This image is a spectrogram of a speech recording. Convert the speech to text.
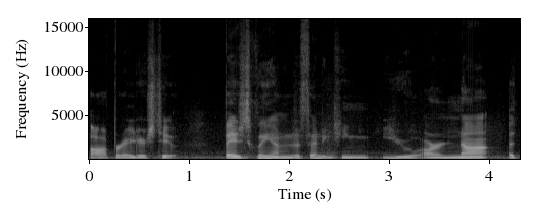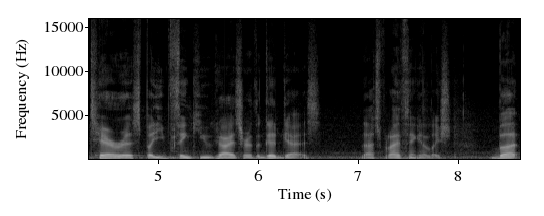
operators too. Basically, on a defending team, you are not a terrorist, but you think you guys are the good guys. That's what I think, at least. But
